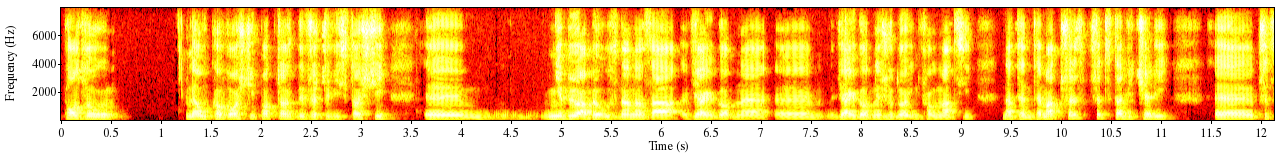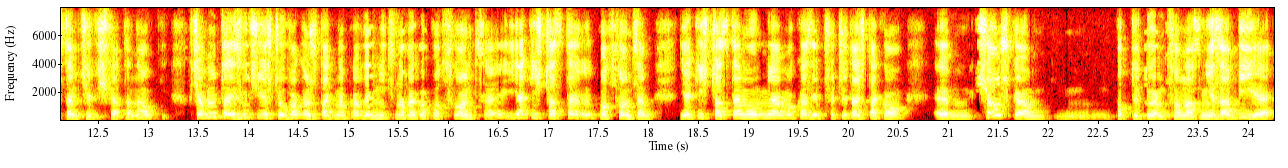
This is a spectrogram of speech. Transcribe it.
pozór naukowości, podczas gdy w rzeczywistości nie byłaby uznana za wiarygodne, wiarygodne źródło informacji na ten temat przez przedstawicieli przedstawicieli świata nauki. Chciałbym tutaj zwrócić jeszcze uwagę, że tak naprawdę nic nowego pod słońce. Jakiś czas te, pod słońcem. Jakiś czas temu miałem okazję przeczytać taką um, książkę pod tytułem Co nas nie zabije.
